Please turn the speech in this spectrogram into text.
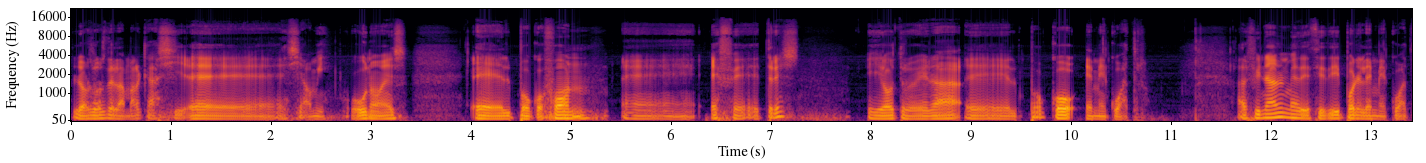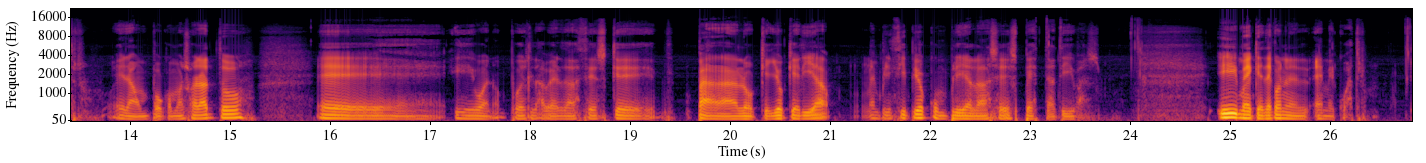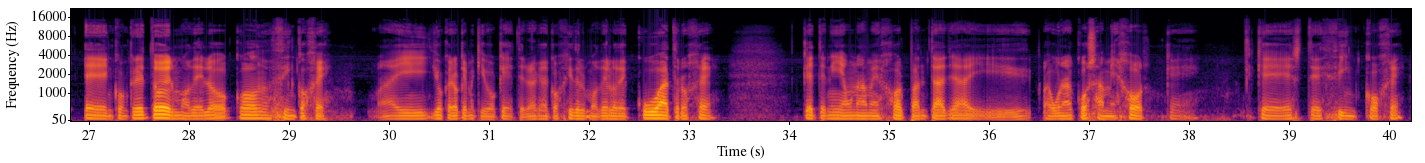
Los dos de la marca eh, Xiaomi. Uno es el Pocophone eh, F3 y otro era el Poco M4. Al final me decidí por el M4. Era un poco más barato. Eh, y bueno, pues la verdad es que para lo que yo quería, en principio cumplía las expectativas y me quedé con el M4. En concreto el modelo con 5G. Ahí yo creo que me equivoqué, tenía que haber cogido el modelo de 4G que tenía una mejor pantalla y alguna cosa mejor que, que este 5G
